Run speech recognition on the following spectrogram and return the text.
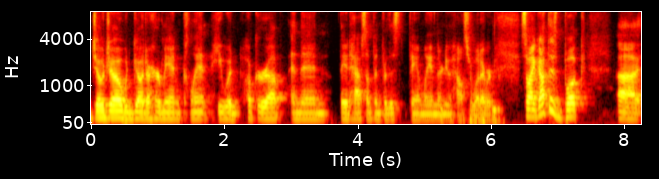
JoJo would go to her man Clint. He would hook her up, and then they'd have something for this family in their new house or whatever. So I got this book, uh,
